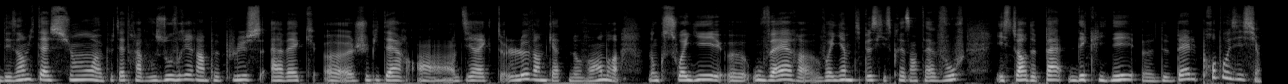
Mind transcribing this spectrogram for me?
des invitations euh, peut-être à vous ouvrir un peu plus avec euh, Jupiter en direct le 24 novembre. Donc soyez ouverts, voyez un petit peu ce qui se présente à vous, histoire de pas décliner de belles propositions.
